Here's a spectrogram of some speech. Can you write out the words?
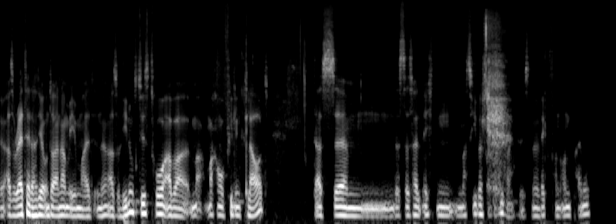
äh, also Red Hat hat ja unter anderem eben halt, ne, also Linux-Distro, aber machen auch viel in Cloud, dass, ähm, dass das halt echt ein massiver Strategiewandel ist, ne, weg von On-Premise.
